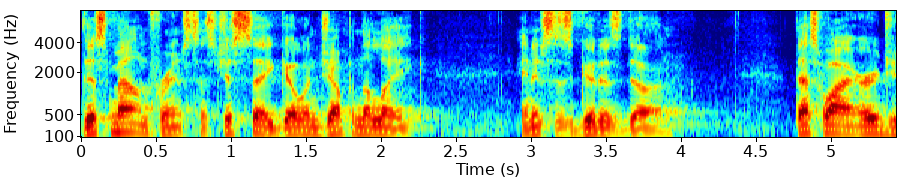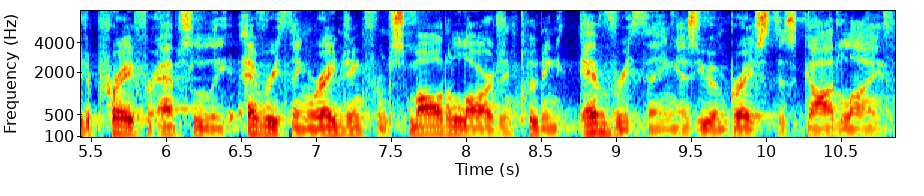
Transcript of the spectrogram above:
This mountain, for instance, just say, go and jump in the lake, and it's as good as done. That's why I urge you to pray for absolutely everything, ranging from small to large, including everything, as you embrace this God life,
